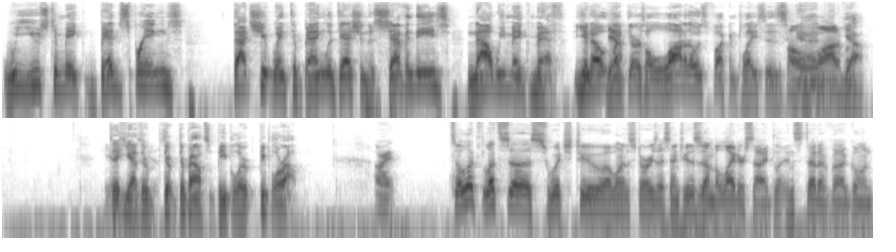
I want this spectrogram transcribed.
we used to make bed springs that shit went to Bangladesh in the 70s. Now we make meth. You know, Yeah. like there's a lot of those fucking places. A and lot of them. yeah. Yes, They- yeah, yes, they're, yes. they're they're bouncing. People are people are out. All right. So let's let's uh, switch to uh, one of the stories I sent you. This is on the lighter side instead of uh, going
